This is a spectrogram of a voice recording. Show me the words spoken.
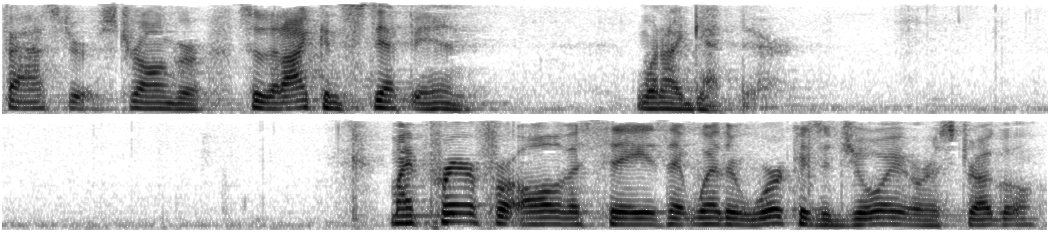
faster, stronger so that I can step in when I get there? My prayer for all of us today is that whether work is a joy or a struggle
